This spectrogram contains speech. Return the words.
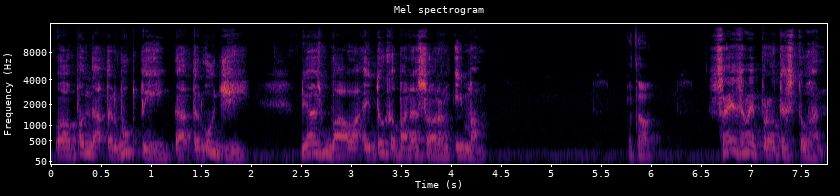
walaupun nggak terbukti, nggak teruji, dia harus bawa itu kepada seorang imam. Betul. Saya sampai protes Tuhan.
